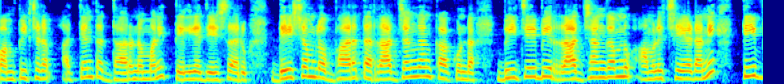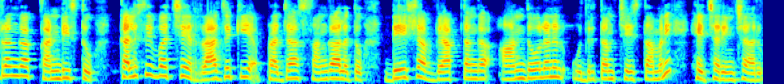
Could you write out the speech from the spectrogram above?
పంపించడం అత్యంత దారుణమని తెలియజేశారు. దేశంలో భారత రాజ్యాంగం కాకుండా బీజేపీ రాజ్యాంగంను అమలు చేయడాన్ని తీవ్రంగా ఖండిస్తూ కలిసి వచ్చే రాజకీయ ప్రజా సంఘాలతో దేశవ్యాప్తంగా ఆందోళనలు ఉధృతం చేస్తామని హెచ్చరించారు.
